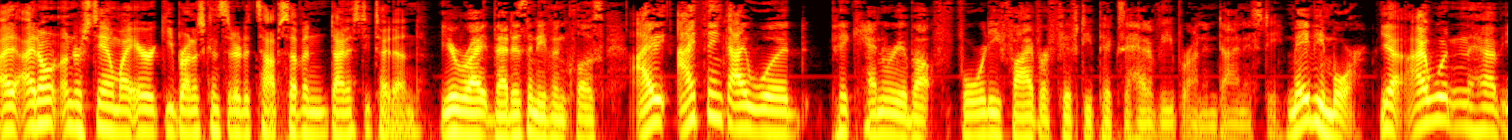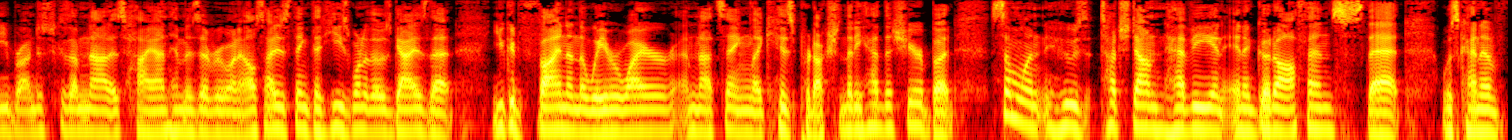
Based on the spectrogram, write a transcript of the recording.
I, I don't understand why Eric Ebron is considered a top seven dynasty tight end. You're right. That isn't even close. I, I think I would pick Henry about 45 or 50 picks ahead of Ebron in Dynasty. Maybe more. Yeah, I wouldn't have Ebron just because I'm not as high on him as everyone else. I just think that he's one of those guys that you could find on the waiver wire. I'm not saying like his production that he had this year, but someone who's touchdown heavy and in a good offense that was kind of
